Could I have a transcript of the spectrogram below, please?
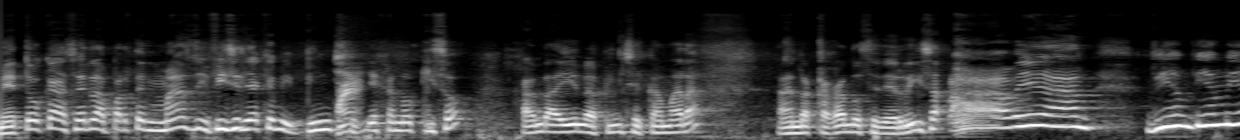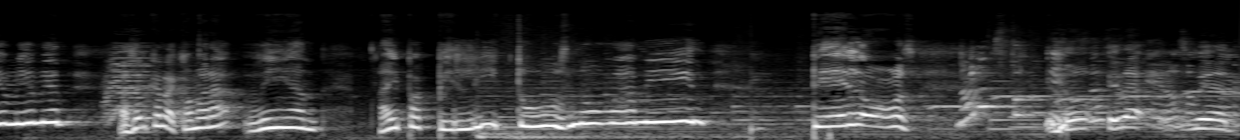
Me toca hacer la parte más difícil ya que mi pinche vieja no quiso. Anda ahí en la pinche cámara. Anda cagándose de risa. ¡Ah, vean! Vean, vean, vean, vean, vean. Acerca la cámara. Vean. Hay papelitos. No mames. Pelos. No, No, era. Vean.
